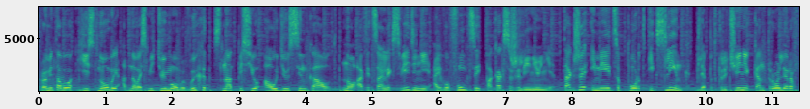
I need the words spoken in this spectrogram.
Кроме того, есть новый 1,8-дюймовый выход с надписью Audio Sync Out, но официальных сведений о его функции пока, к сожалению, нет. Также имеется порт X-Link для подключения контроллеров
